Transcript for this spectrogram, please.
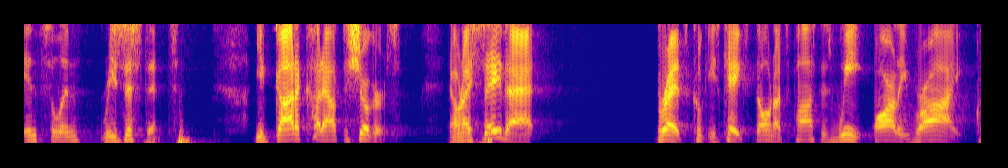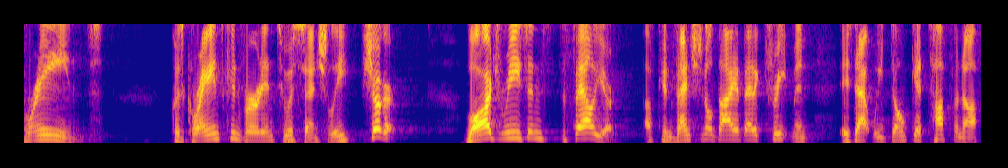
insulin resistant. You got to cut out the sugars. Now, when I say that, breads, cookies, cakes, donuts, pastas, wheat, barley, rye, grains, because grains convert into essentially sugar. Large reason the failure of conventional diabetic treatment is that we don't get tough enough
